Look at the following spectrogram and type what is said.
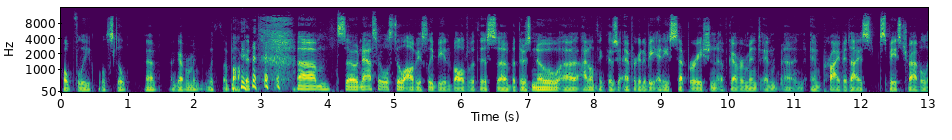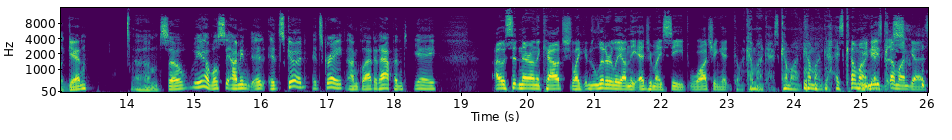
hopefully will still have a government with a pocket. um, so NASA will still obviously be involved with this, uh, but there's no. Uh, I don't think there's ever going to be any separation of government and uh, and privatized space travel again. Um, so yeah, we'll see. I mean, it, it's good. It's great. I'm glad it happened. Yay. I was sitting there on the couch, like literally on the edge of my seat, watching it, going, "Come on, guys! Come on! Come on, guys! Come on, guys! Come on, guys!"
